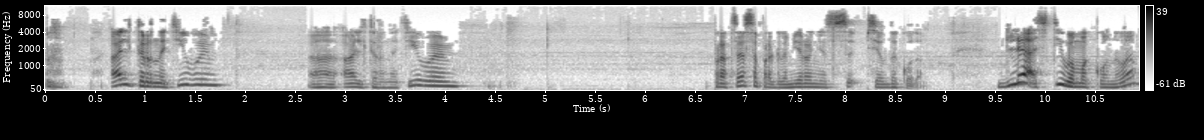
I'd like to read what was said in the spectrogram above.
Альтернативы. Э, альтернативы процесса программирования с псевдокодом. Для Стива МакКоннелла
